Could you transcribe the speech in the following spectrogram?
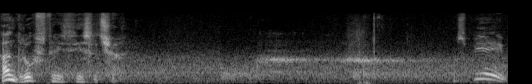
Андрюх встретит, если что. Успеем.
